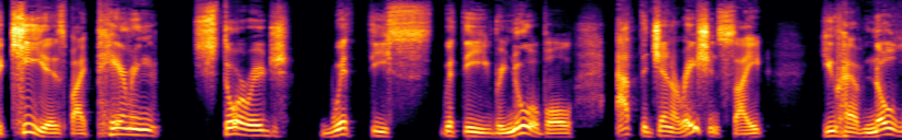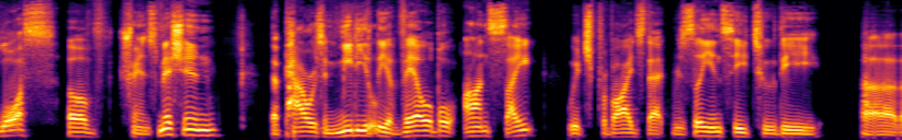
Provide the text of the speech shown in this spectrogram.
the key is by pairing storage with the with the renewable at the generation site, you have no loss of transmission. The power is immediately available on site, which provides that resiliency to the uh,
